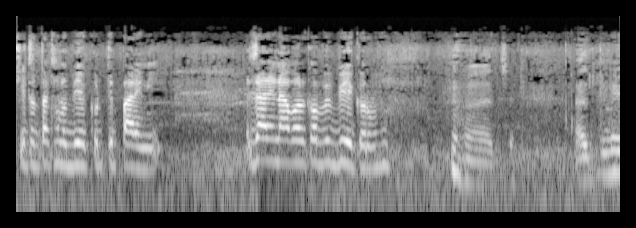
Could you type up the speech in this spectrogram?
সেটা তো এখনও বিয়ে করতে পারিনি। জানি না আবার কবে বিয়ে করব। আচ্ছা। তুমি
